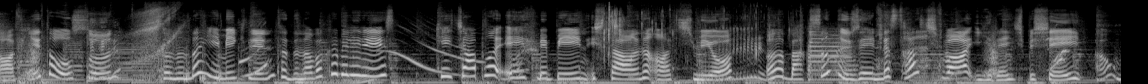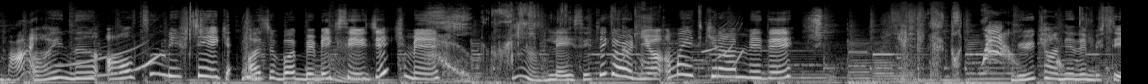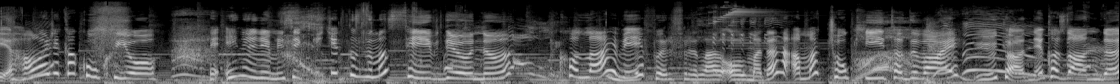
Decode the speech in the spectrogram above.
Afiyet olsun. Sonunda yemeklerin tadına bakabiliriz. Ketçaplı et bebeğin iştahını açmıyor. Aa, baksana üzerinde saç var. İğrenç bir şey. Oh my. Aynı altın biftek. Acaba bebek sevecek mi? Hmm, lezzetli görünüyor ama etkilenmedi. Büyük annenin bifteği harika kokuyor. Ve en önemlisi küçük kızımız sevdi onu. Kolay ve fırfırlar olmadan ama çok iyi tadı var. Büyük anne kazandı.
